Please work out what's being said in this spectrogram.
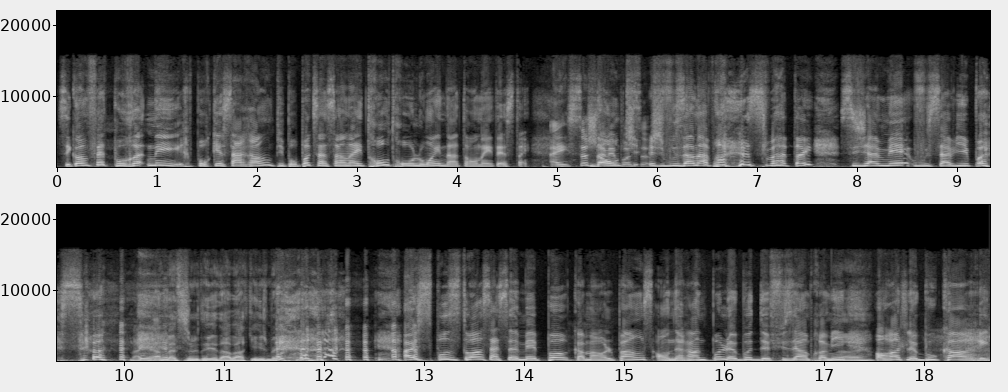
c'est comme fait pour retenir, pour que ça rentre, puis pour pas que ça s'en aille trop, trop loin dans ton intestin. Hey, ça, je Donc, pas ça. je vous en apprends un ce matin. Si jamais vous saviez pas ça, Ma grande maturité est embarquée. Je m'excuse. un suppositoire, ça se met pas comme on le pense. On ne rentre pas le bout de fusée en premier. Ouais. On rentre le bout carré.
